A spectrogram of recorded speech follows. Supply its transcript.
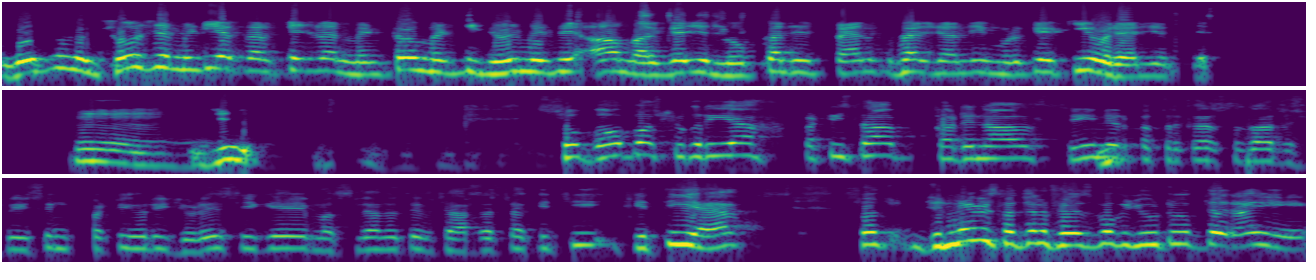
ਲੇਕਿਨ ਸੋਸ਼ਲ ਮੀਡੀਆ ਕਰਕੇ ਜਿਹੜਾ ਮਿੰਟੋ ਮਿੰਟੀ ਜਿਹੜੀ ਮਿੰਟੀ ਆ ਮਰ ਗਿਆ ਜੀ ਲੋਕਾਂ ਦੀ ਪੈਨਿਕ ਫੈਲ ਜਾਂਦੀ ਮੁੜ ਕੇ ਕੀ ਹੋ ਰਿਹਾ ਜੀ ਇੱਥੇ? ਹੂੰ। ਜੀ। ਸੋ ਬਹੁਤ ਬਹੁਤ ਸ਼ੁਕਰੀਆ ਪੱਟੀ ਸਾਹਿਬ ਸਾਡੇ ਨਾਲ ਸੀਨੀਅਰ ਪੱਤਰਕਾਰ ਸਰਦਾਰ ਜਸਵੀਰ ਸਿੰਘ ਪੱਟੀ ਹੋਰੀ ਜੁੜੇ ਸੀਗੇ ਮਸਲਿਆਂ ਦੇ ਉੱਤੇ ਵਿਚਾਰ ਚਰਚਾ ਕੀਤੀ ਕੀਤੀ ਹੈ। ਸੋ ਜਿੰਨੇ ਵੀ ਸੱਜਣ ਫੇਸਬੁੱਕ YouTube ਤੇ ਰਾਹੀਂ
